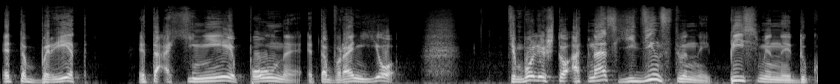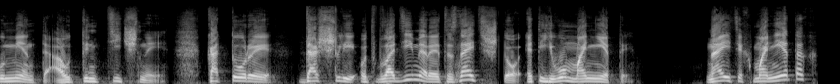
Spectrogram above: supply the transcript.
это бред, это ахинея полная, это вранье. Тем более, что от нас единственные письменные документы, аутентичные, которые дошли от Владимира, это знаете что? Это его монеты. На этих монетах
